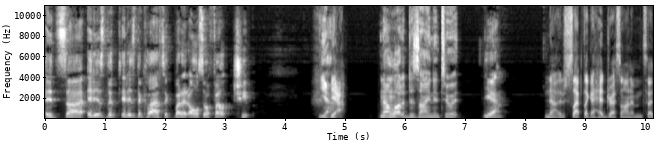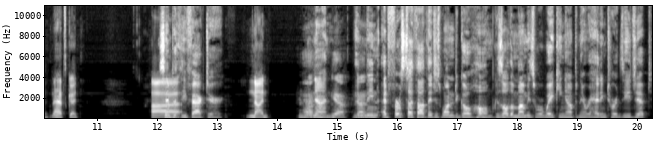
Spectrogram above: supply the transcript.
It's uh it is the it is the classic, but it also felt cheap. Yeah. yeah. Not Mhm. a lot of design into it. Yeah. No, they just slapped like a headdress on him and said, "That's good." Uh, Sympathy factor. None. Yeah. None. Yeah. I mean, at first I thought they just wanted to go home because all the mummies were waking up and they were heading towards Egypt.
